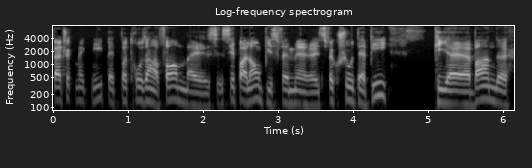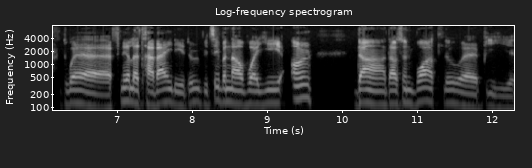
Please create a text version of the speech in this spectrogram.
Patrick McNee, peut-être pas trop en forme, mais c'est pas long, puis il se fait, il se fait coucher au tapis. Puis Bond doit finir le travail des deux, puis il va en envoyer un dans, dans une boîte, là, puis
